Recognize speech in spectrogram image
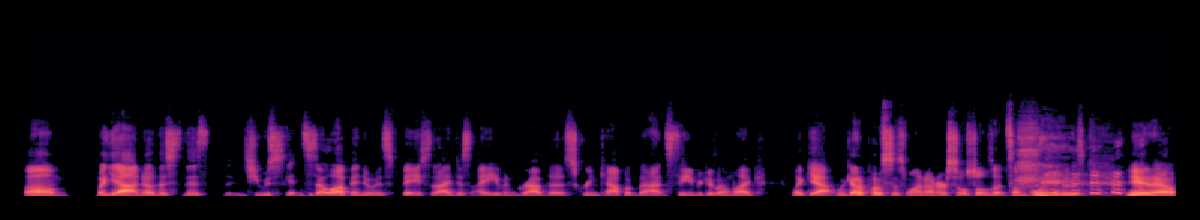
um but yeah no this this she was getting so up into his face that i just i even grabbed a screen cap of that scene because i'm like like yeah we got to post this one on our socials at some point because you know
